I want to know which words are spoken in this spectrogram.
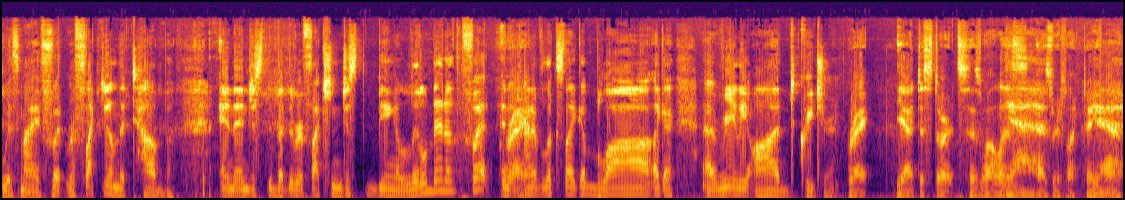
with my foot reflected on the tub, and then just but the reflection just being a little bit of the foot, and Right. it kind of looks like a blah, like a, a really odd creature. Right. Yeah. It distorts as well as Yeah. as reflecting. Yeah.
